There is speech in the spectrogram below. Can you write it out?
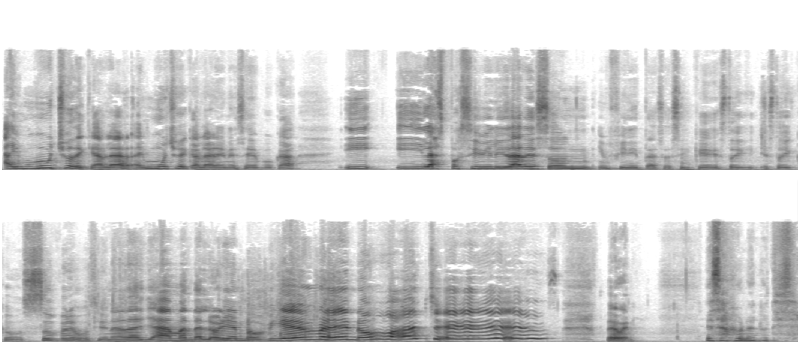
hay mucho de qué hablar hay mucho de qué hablar en esa época y, y las posibilidades son infinitas, así que estoy, estoy como súper emocionada. Ya, Mandalorian, noviembre, no manches. Pero bueno, esa fue una noticia.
